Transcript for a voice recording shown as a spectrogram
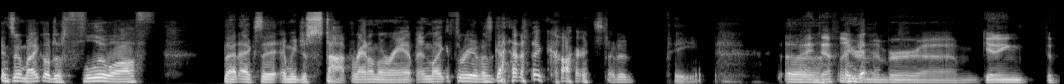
and so Michael just flew off that exit, and we just stopped right on the ramp, and like three of us got out of the car and started peeing. Uh, I definitely and gu- remember um, getting the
